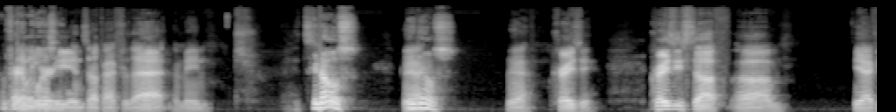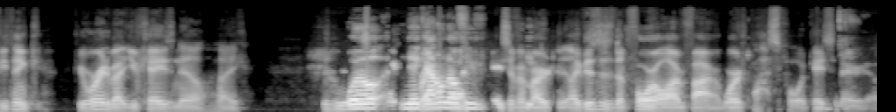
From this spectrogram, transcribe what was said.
and fairly where easy. he ends up after that. I mean, it's Who knows? Yeah. Who knows? Yeah, crazy, crazy stuff. Um, yeah, if you think if you're worried about UK's nil, like, Well, like Nick, I don't know if you've- case of emergency. Like, this is the four alarm fire, worst possible case scenario.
